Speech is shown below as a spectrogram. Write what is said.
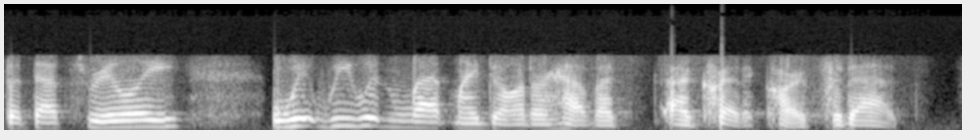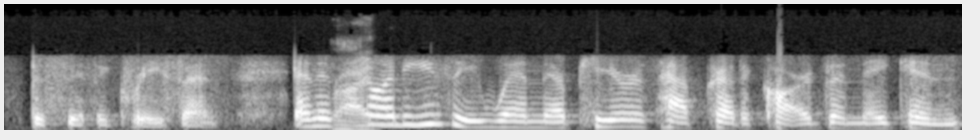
But that's really, we, we wouldn't let my daughter have a, a credit card for that specific reason. And it's right. not easy when their peers have credit cards and they can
